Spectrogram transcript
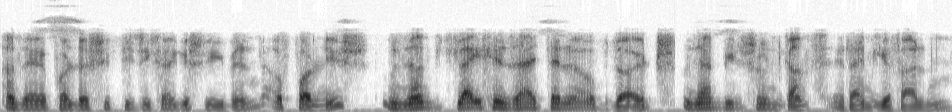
andere polnische Physiker geschrieben, auf Polnisch und dann die gleichen Seiten auf Deutsch und dann bin ich schon ganz reingefallen.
